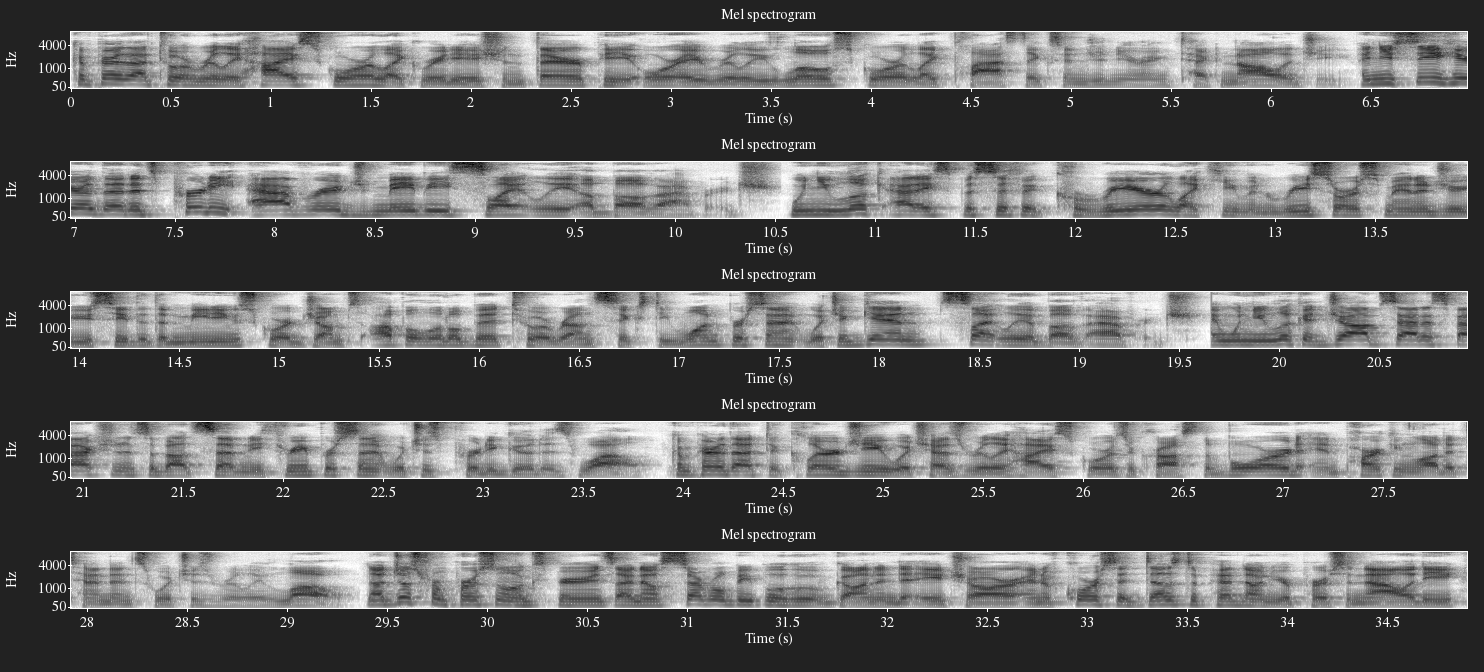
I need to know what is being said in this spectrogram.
Compare that to a really high score like radiation therapy or a really low score like plastics engineering technology. And you see here that it's pretty average, maybe slightly above average. When you look at a specific career like human resource manager, you see that the meaning score jumps up a little bit to around 61%, which again, slightly above average. And when you look at job satisfaction, it's about 73%, which is pretty good as well. Compare that to clergy, which has really high scores across the board, and parking lot attendants, which is really low. Now, just from personal experience, I know several people who have gone into HR, and of course it does depend on your personality,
